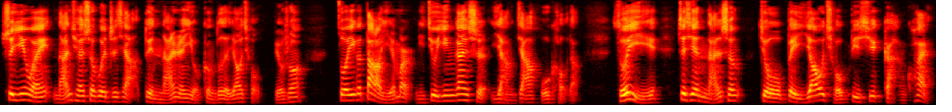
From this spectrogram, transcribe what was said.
是因为男权社会之下对男人有更多的要求，比如说，作为一个大老爷们儿，你就应该是养家糊口的，所以这些男生就被要求必须赶快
